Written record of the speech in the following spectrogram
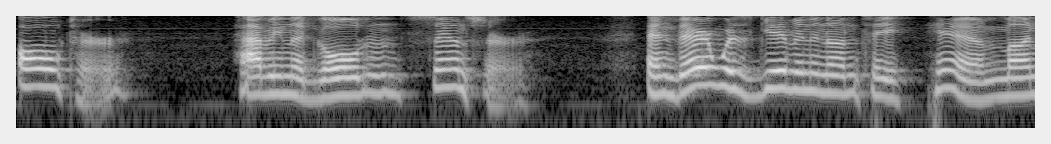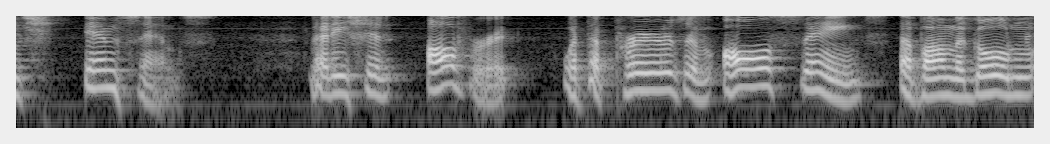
altar having a golden censer. And there was given unto him much incense, that he should offer it with the prayers of all saints upon the golden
